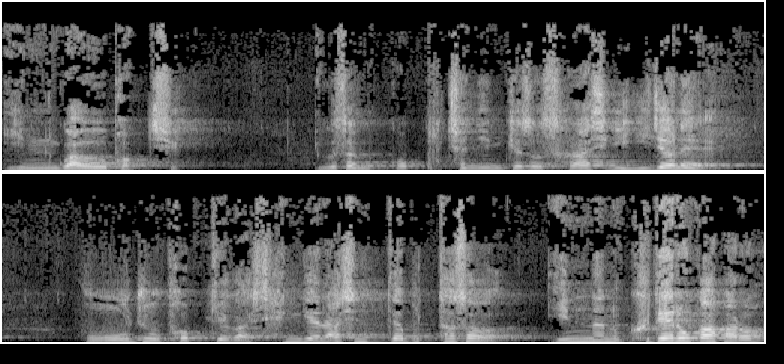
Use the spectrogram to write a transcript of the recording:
인과의 법칙, 이것은 꼭 부처님께서 설하시기 이전에 우주 법계가 생겨나신 때부터서 있는 그대로가 바로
